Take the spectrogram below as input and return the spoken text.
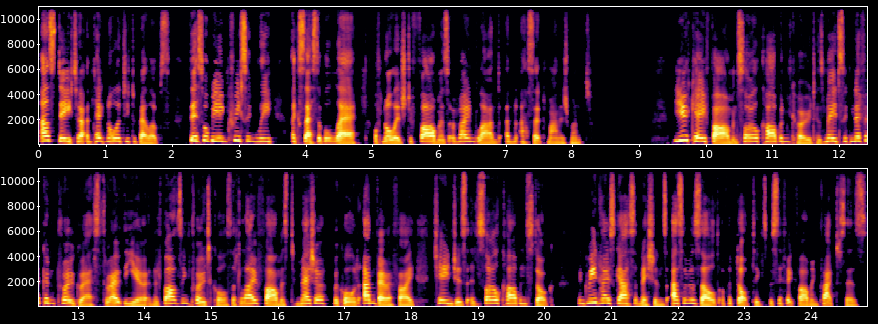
As data and technology develops, this will be increasingly accessible layer of knowledge to farmers around land and asset management. The UK Farm and Soil Carbon Code has made significant progress throughout the year in advancing protocols that allow farmers to measure, record, and verify changes in soil carbon stock and greenhouse gas emissions as a result of adopting specific farming practices.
